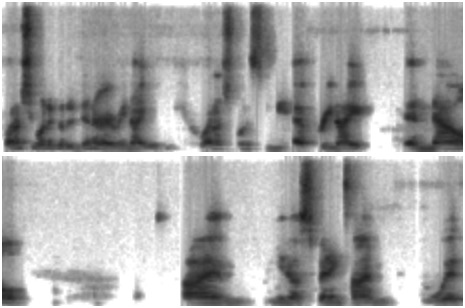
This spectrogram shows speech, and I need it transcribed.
why don't you want to go to dinner every night with me? Why don't you want to see me every night? And now I'm, you know, spending time with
